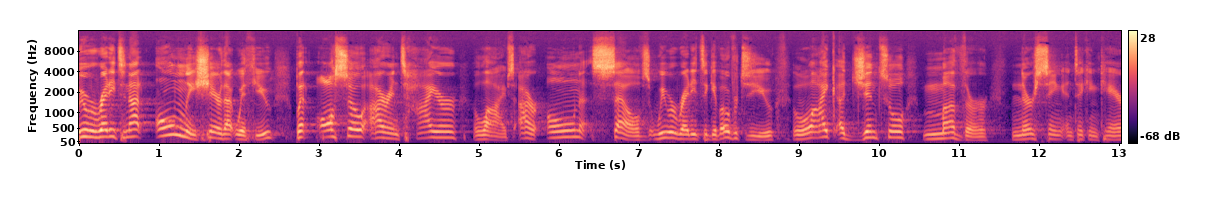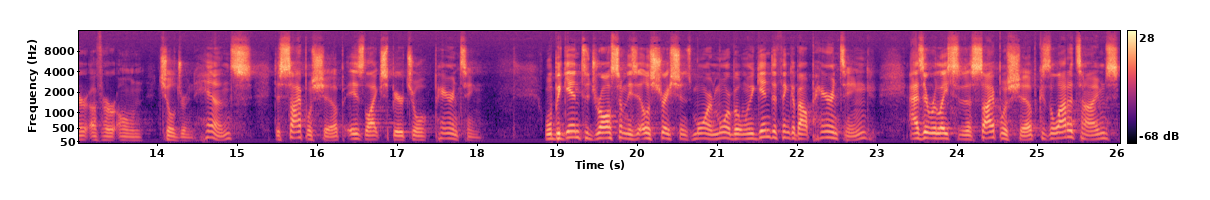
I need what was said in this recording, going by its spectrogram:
we were ready to not only share that with you, but also our entire lives, our own selves, we were ready to give over to you like a gentle mother nursing and taking care of her own children. Hence, discipleship is like spiritual parenting. We'll begin to draw some of these illustrations more and more, but when we begin to think about parenting as it relates to discipleship, because a lot of times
